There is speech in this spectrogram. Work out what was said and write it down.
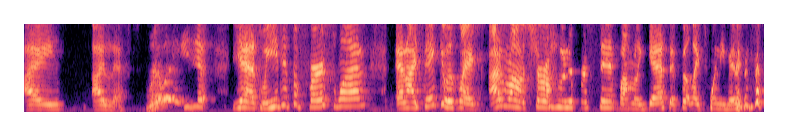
eye eye lift. Really? Did, yes, when you did the first one, and I think it was like I'm not sure 100, percent but I'm gonna guess it felt like 20 minutes.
